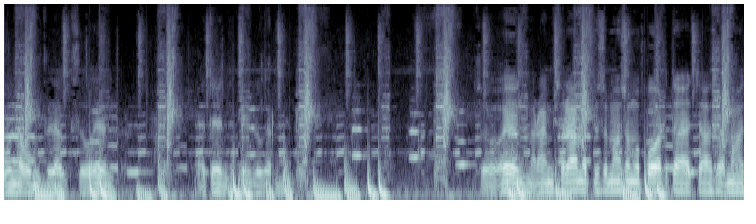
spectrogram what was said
una kong vlog. So ayun. Ito yun, ito yung lugar yun. So ayun, maraming salamat sa mga sumuporta at sa mga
